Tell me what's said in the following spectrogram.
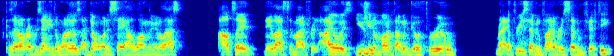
because I don't represent either one of those. I don't want to say how long they're going to last. I'll tell you, they lasted my fridge. I always usually in a month I'm going to go through Right. a 375 or a 750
